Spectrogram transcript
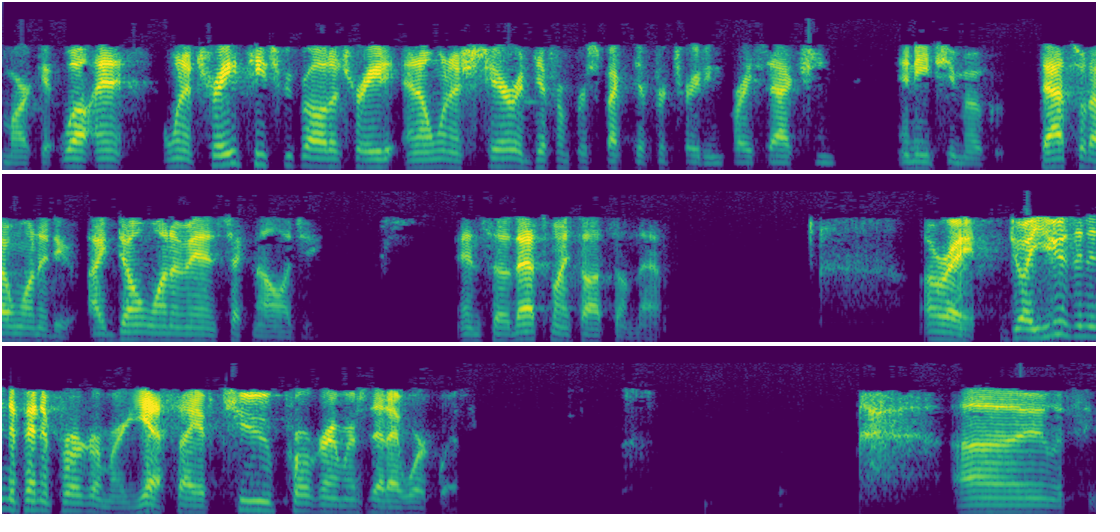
market. Well, I want to trade, teach people how to trade, and I want to share a different perspective for trading price action in Ichimoku. That's what I want to do. I don't want to manage technology. And so that's my thoughts on that. All right. Do I use an independent programmer? Yes, I have two programmers that I work with. Uh, let's see.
